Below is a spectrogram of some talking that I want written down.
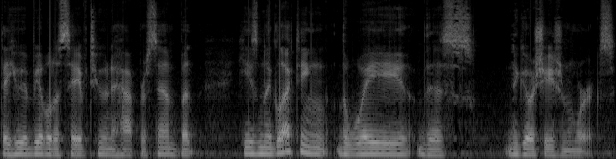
that he would be able to save two and a half percent, but he's neglecting the way this negotiation works.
